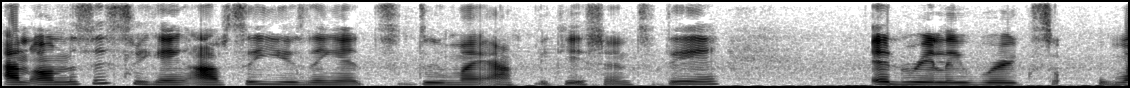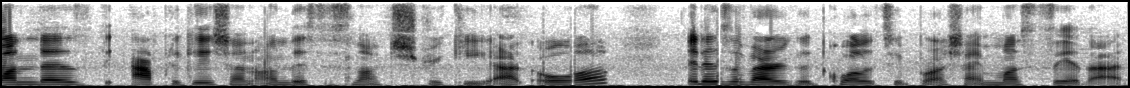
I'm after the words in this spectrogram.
And honestly speaking after using it to do my application today it really works wonders the application on this is not streaky at all. It is a very good quality brush i must say that.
